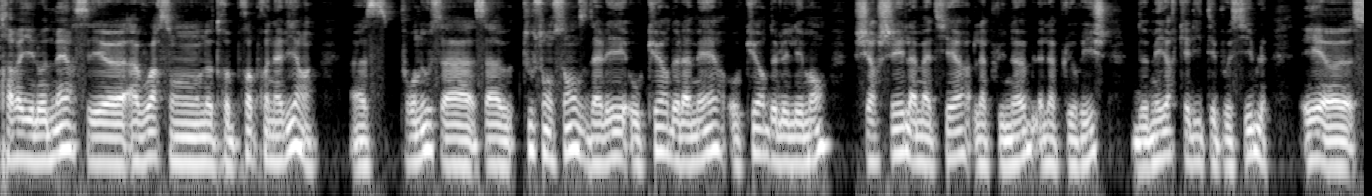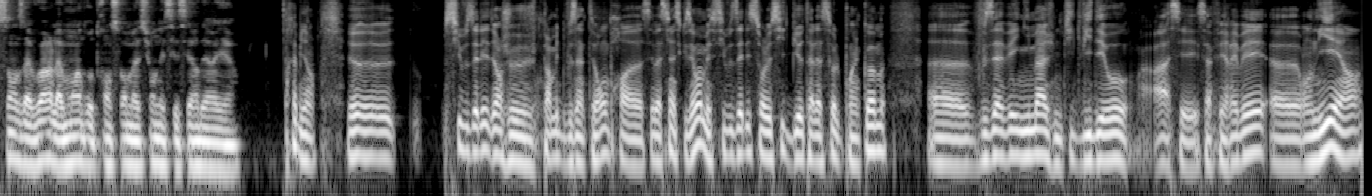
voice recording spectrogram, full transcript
travailler l'eau de mer, c'est euh, avoir son notre propre navire. Euh, pour nous, ça, ça a tout son sens d'aller au cœur de la mer, au cœur de l'élément, chercher la matière la plus noble, la plus riche, de meilleure qualité possible, et euh, sans avoir la moindre transformation nécessaire derrière. Très bien. Euh, si vous allez, d'ailleurs, je, me permets de vous interrompre, euh, Sébastien, excusez-moi, mais si vous allez sur le site biotalasol.com, euh, vous avez une image, une petite vidéo. Ah, c'est, ça fait rêver. Euh, on y est, hein.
